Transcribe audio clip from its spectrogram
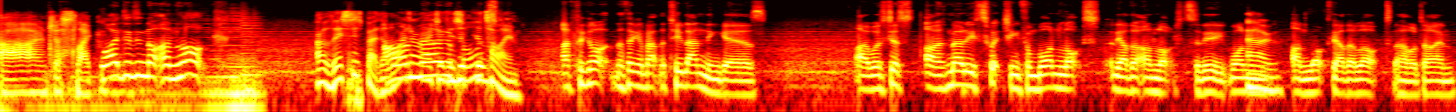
I'm just like, Why did it not unlock? Oh, this is better. Oh, Why don't I do no, this all the time? I forgot the thing about the two landing gears. I was just I was merely switching from one locked the other unlocked to the one Oh. unlocked the other locked the whole time.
